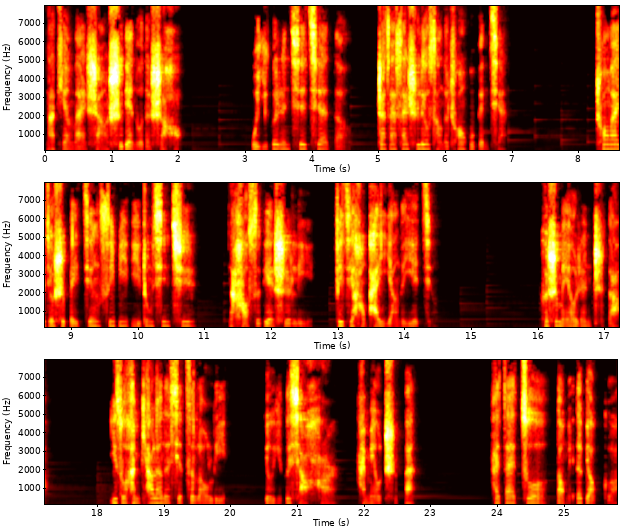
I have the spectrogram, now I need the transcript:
那天晚上十点多的时候，我一个人怯怯的站在三十六层的窗户跟前，窗外就是北京 CBD 中心区，那好似电视里飞机航拍一样的夜景。可是没有人知道，一座很漂亮的写字楼里，有一个小孩还没有吃饭，还在做倒霉的表格。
